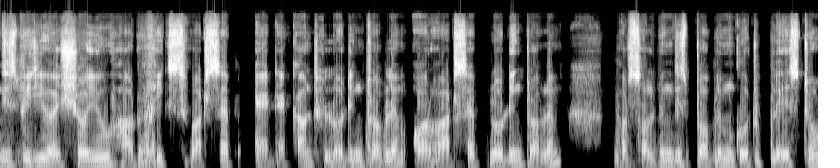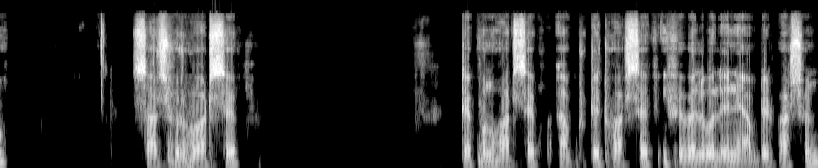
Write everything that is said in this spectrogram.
this video, I show you how to fix WhatsApp add account loading problem or WhatsApp loading problem. For solving this problem, go to Play Store, search for WhatsApp, tap on WhatsApp, update WhatsApp if available any update version.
